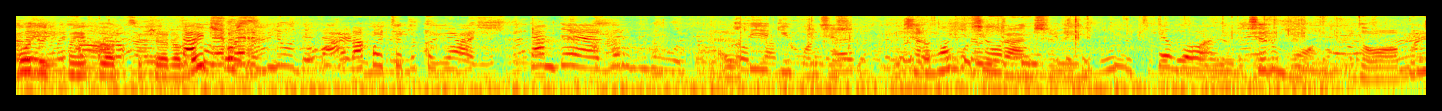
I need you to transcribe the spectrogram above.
Будуть мої хлопці вже робити щось. Там, де верблюди. Ти які хочеш? Червоний чи оранжевий? Червоний. Добре.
